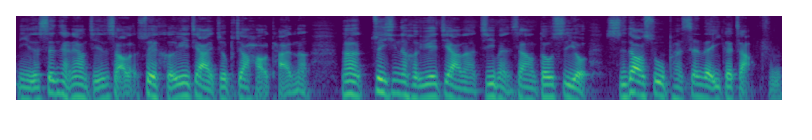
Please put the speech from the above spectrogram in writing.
你的生产量减少了，所以合约价也就比较好谈了。那最新的合约价呢，基本上都是有十到十五 percent 的一个涨幅。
